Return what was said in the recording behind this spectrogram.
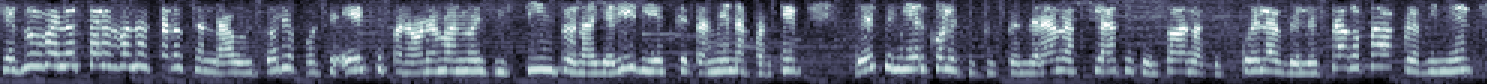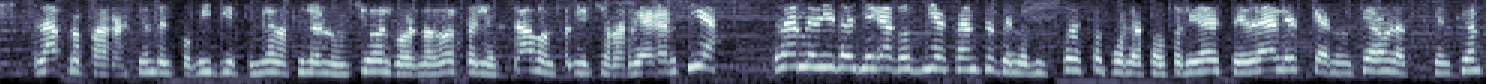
Jesús, buenas tardes, buenas tardes en el auditorio. Pues este panorama no es distinto en Nayarit y es que también a partir de este miércoles se suspenderán las clases en todas las escuelas del Estado para prevenir la propagación del COVID-19. Así lo anunció el gobernador del Estado, Antonio Chavarría García. La medida llega dos días antes de lo dispuesto por las autoridades federales que anunciaron la suspensión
